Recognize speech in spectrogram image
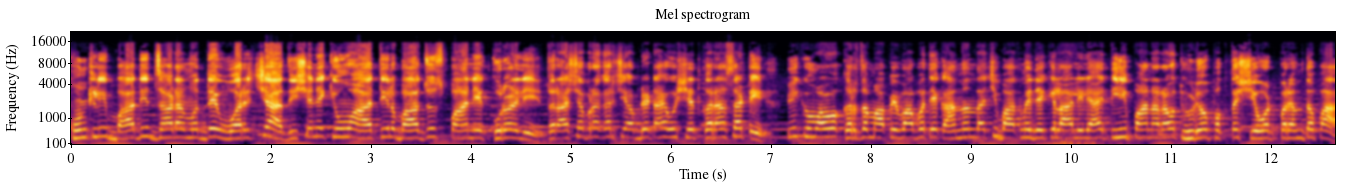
खुंटली बाधित झाडांमध्ये वरच्या दिशेने किंवा आतील बाजूस पाने कुरळली. तर अशा प्रकारची अपडेट आहे व शेतकऱ्यांसाठी पीक विमा व कर्जमाफीबाबत एक आनंदाची बातमी देखील आलेली आहे. तीही पाहणार आहोत. व्हिडिओ फक्त शेवटपर्यंत पहा.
